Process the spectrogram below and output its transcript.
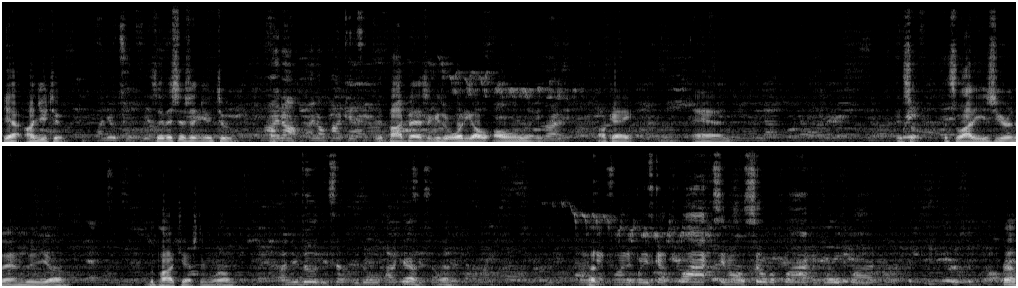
Yeah, on YouTube. on YouTube. Yeah. See, this isn't YouTube. No, I know, I know. Podcasts like The podcasting is audio only. Right. Okay, and it's a, it's a lot easier than the uh, the podcasting world. And you do it yourself. You do a podcast Yeah, yourself. yeah. I can't find it, but he's got plaques. You know, a silver plaque, a gold plaque. Yeah,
